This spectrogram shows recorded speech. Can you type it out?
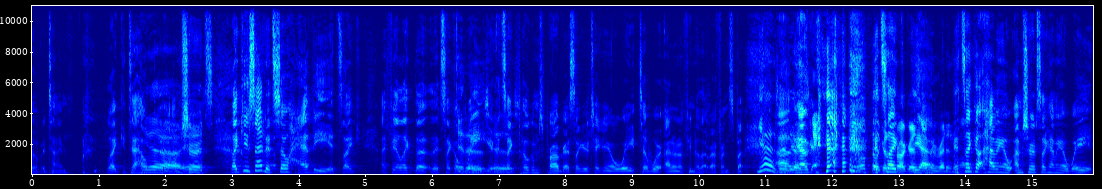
COVID time? like to help. uh, Yeah, I'm sure it's like you said, it's so heavy. It's like. I feel like the it's like a It weight. is, it it's like. Pilgrim's Progress. Like you're taking a weight to work. I don't know if you know that reference, but Yes, uh, yeah, okay. Well, Pilgrim's Progress, I haven't read it in a It's like a, having a. I'm sure it's like having a weight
